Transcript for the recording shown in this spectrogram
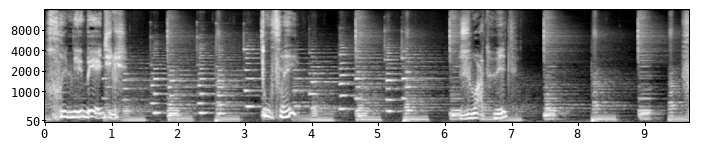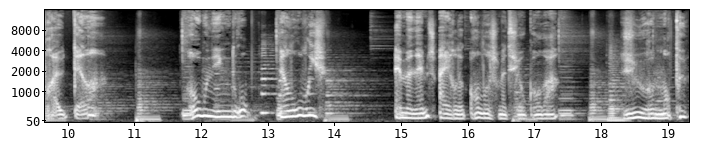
gummibeertjes. Toffee. Zwart-wit. Fruitella. Honingdrop. En lollies. M&M's, eigenlijk alles met chocola. Zure matten.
